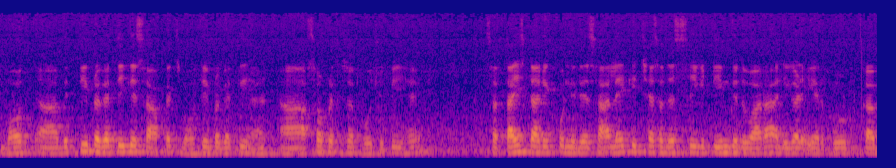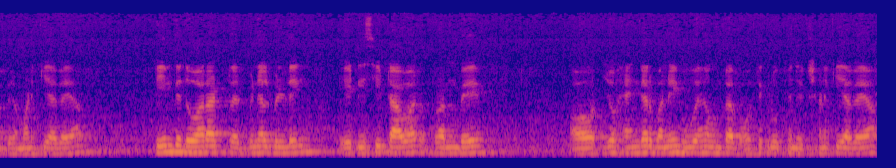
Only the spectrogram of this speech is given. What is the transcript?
बहुत वित्तीय प्रगति के सापेक्ष भौतिक प्रगति सौ प्रतिशत हो चुकी है। सत्ताईस तारीख को निदेशालय की छः सदस्यीय की टीम के द्वारा अलीगढ़ एयरपोर्ट का भ्रमण किया गया। टीम के द्वारा terminal building, ATC tower, runway और जो हैंगर बने हुए हैं, उनका भौतिक रूप से निरीक्षण किया गया।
